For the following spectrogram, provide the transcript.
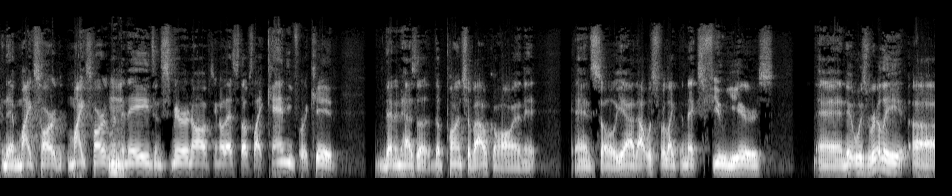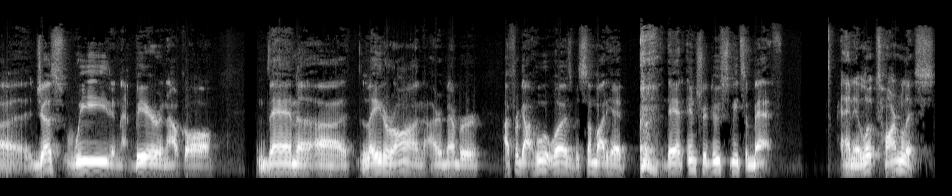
And then Mike's hard, Mike's hard lemonades and Smirnoffs. You know that stuff's like candy for a kid. Then it has a, the punch of alcohol in it, and so yeah, that was for like the next few years and it was really uh, just weed and beer and alcohol. Then uh, uh, later on, I remember I forgot who it was, but somebody had they had introduced me to meth, and it looked harmless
